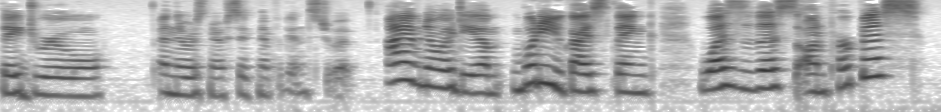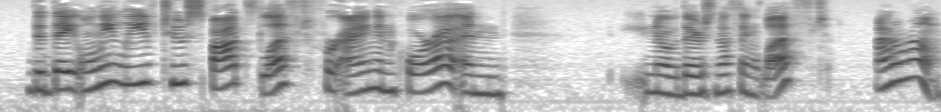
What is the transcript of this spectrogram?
they drew and there was no significance to it? I have no idea. What do you guys think? Was this on purpose? Did they only leave two spots left for Aang and Korra and you know there's nothing left? I don't know.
